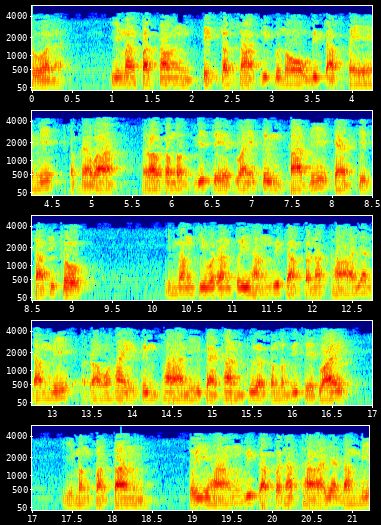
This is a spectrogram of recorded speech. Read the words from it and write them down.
ตัวน่ะอิมังปัตตังติสัสสะพิคุโนวิกับเปมิก็แปลว่า เรากำหนดวิเศษไว้ซึ่งตาดนี้แก่ติตาภิกษุ อิมังจีวรังตุยหังวิกับปนัตถายดัมมิเราให้ซึ่งผ้านี้แก่ท่านเพื่อกำหนดวิเศษไว้ อิมังปัตตัง ตุยหังวิกัปปนัตถายะดัมมิ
